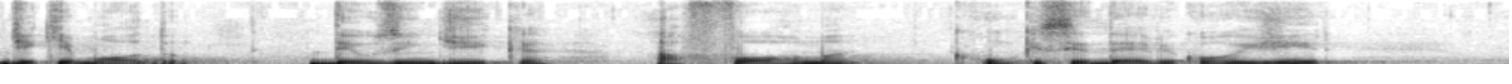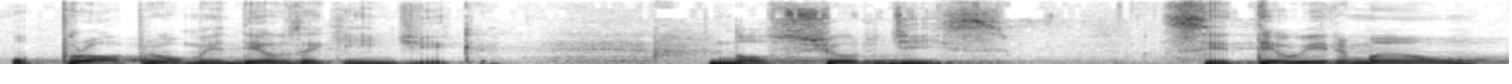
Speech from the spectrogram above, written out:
De que modo? Deus indica a forma com que se deve corrigir. O próprio homem Deus é quem indica. Nosso Senhor diz: se teu irmão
